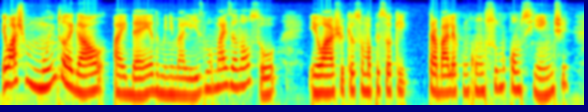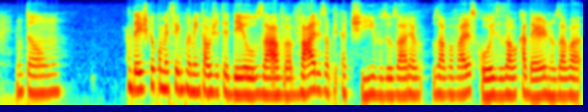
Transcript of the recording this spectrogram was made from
Eu acho muito legal a ideia do minimalismo, mas eu não sou. Eu acho que eu sou uma pessoa que trabalha com consumo consciente, então desde que eu comecei a implementar o GTD, eu usava vários aplicativos, eu usava, usava várias coisas, usava caderno, usava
